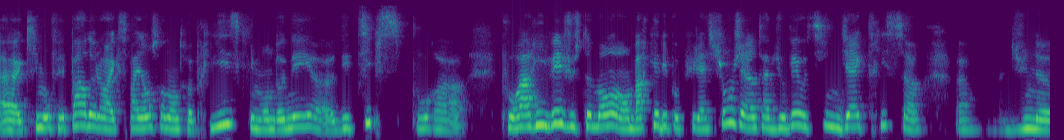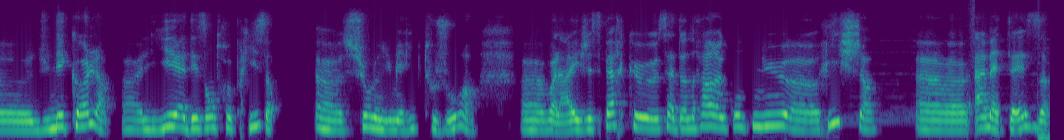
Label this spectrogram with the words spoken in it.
euh, qui m'ont fait part de leur expérience en entreprise, qui m'ont donné euh, des tips pour pour arriver justement à embarquer les populations. J'ai interviewé aussi une directrice d'une d'une école liée à des entreprises. sur le numérique toujours, voilà et j'espère que ça donnera un contenu riche euh, à ma thèse.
